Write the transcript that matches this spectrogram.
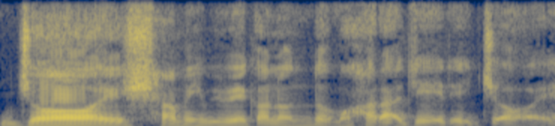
জয় স্বামী বিবেকানন্দ মহারাজের জয়।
